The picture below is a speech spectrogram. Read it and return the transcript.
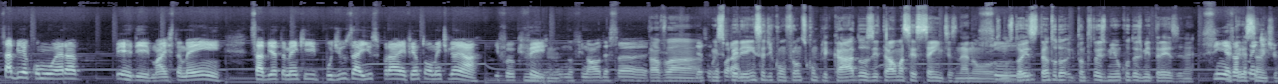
Sabia como era perder, mas também sabia também que podia usar isso pra eventualmente ganhar. E foi o que fez Uhum. no, no final dessa. Tava dessa com temporada. experiência de confrontos complicados e traumas recentes, né? Nos, nos dois, tanto, do- tanto 2001 quanto 2013, né? Sim, exatamente. Interessante.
